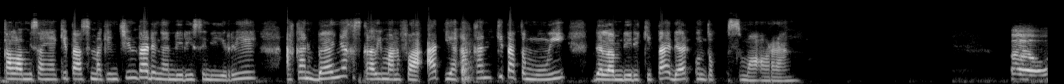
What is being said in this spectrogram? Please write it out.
kalau misalnya kita semakin cinta dengan diri sendiri, akan banyak sekali manfaat yang akan kita temui dalam diri kita dan untuk semua orang. Wow,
